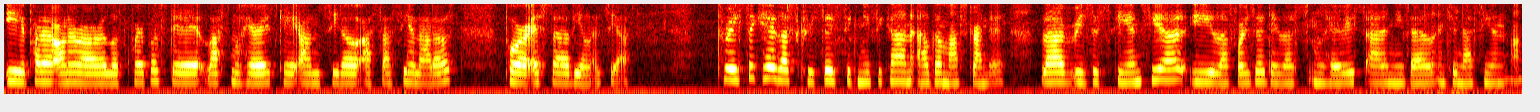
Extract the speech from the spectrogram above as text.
y para honorar los cuerpos de las mujeres que han sido asesinados por esta violencia. Parece que las cruces significan algo más grande, la resistencia y la fuerza de las mujeres a nivel internacional.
